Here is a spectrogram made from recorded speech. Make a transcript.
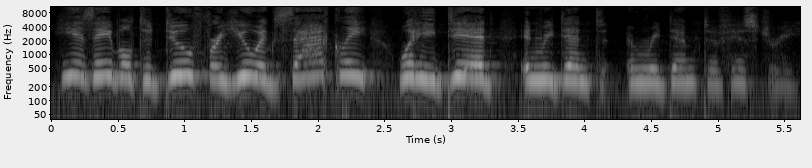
He is able to do for you exactly what He did in, redempt- in redemptive history.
